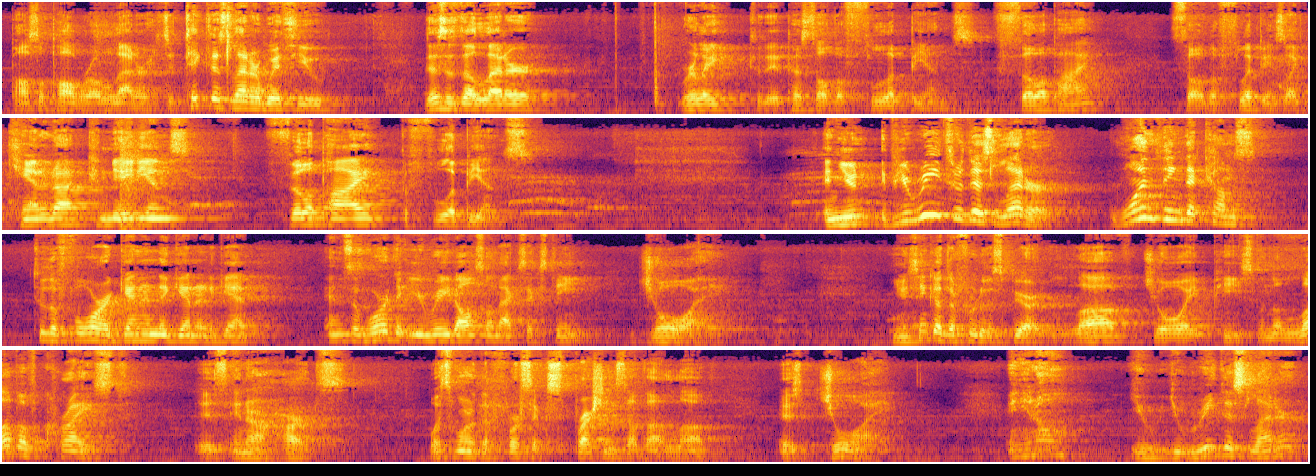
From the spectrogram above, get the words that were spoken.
Apostle Paul wrote a letter. He said, Take this letter with you This is the letter, really, to the epistle of the Philippians. Philippi, so the Philippians, like Canada, Canadians, Philippi, the Philippians. And you, if you read through this letter, one thing that comes to the fore again and again and again, and it's a word that you read also in Acts 16 joy. You think of the fruit of the Spirit love, joy, peace. When the love of Christ is in our hearts, what's one of the first expressions of that love? Is joy. And you know, you, you read this letter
